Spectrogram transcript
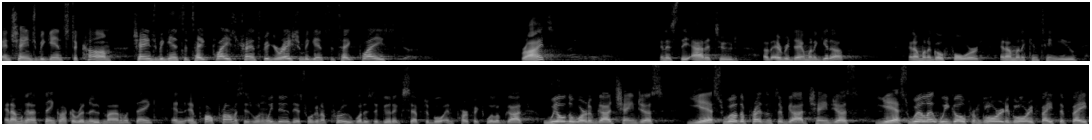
and change begins to come change begins to take place, transfiguration begins to take place. Right? And it's the attitude of every day I'm going to get up and I'm going to go forward and I'm going to continue and I'm going to think like a renewed mind would think. And, and Paul promises when we do this, we're going to prove what is the good, acceptable, and perfect will of God. Will the Word of God change us? Yes. Will the presence of God change us? Yes. Will it we go from glory to glory, faith to faith?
